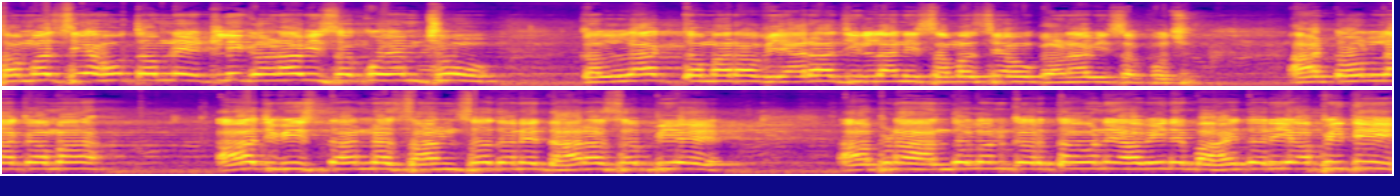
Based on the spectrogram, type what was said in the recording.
સમસ્યા હું તમને એટલી ગણાવી શકું એમ છું, કલાક તમારા વ્યારા જિલ્લાની સમસ્યા હું ગણાવી શકું છું. આ ટોલ નાકામાં આ જ વિસ્તારના સાંસદ અને ધારાસભ્યએ આપણા આંદોલનકર્તાઓને આવીને બાહેધરી આપી હતી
